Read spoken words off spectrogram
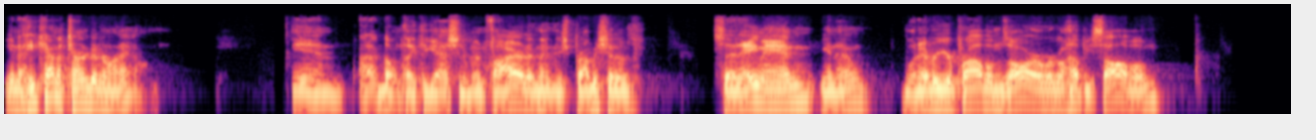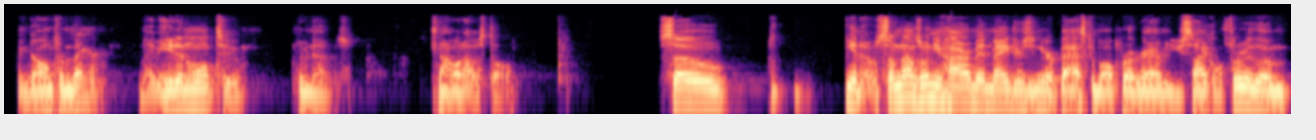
you know he kind of turned it around. And I don't think the guy should have been fired. I think they probably should have said, "Hey, man, you know, whatever your problems are, we're going to help you solve them," and go on from there. Maybe he didn't want to. Who knows? It's not what I was told. So, you know, sometimes when you hire mid majors in your basketball program and you cycle through them,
